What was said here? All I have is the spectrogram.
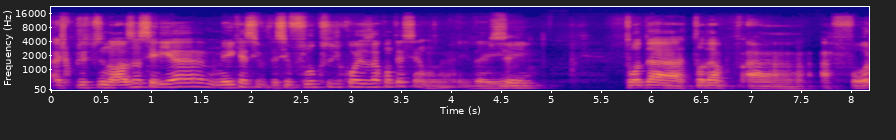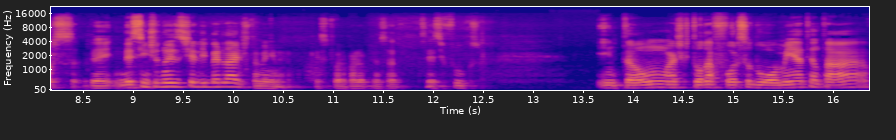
acho que para Spinoza seria meio que esse, esse fluxo de coisas acontecendo, né? E daí Sim. toda toda a, a força, daí, nesse sentido não existia liberdade também, né? Se for para pensar, esse fluxo. Então, acho que toda a força do homem é tentar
